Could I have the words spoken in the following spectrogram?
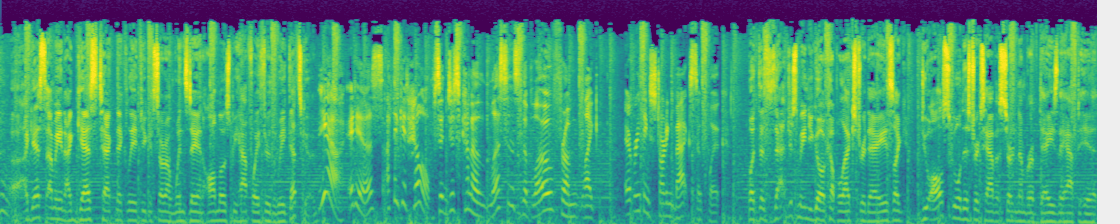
Uh, I guess, I mean, I guess technically, if you can start on Wednesday and almost be halfway through the week, that's good. yeah, it is. I think it helps. It just kind of lessens the blow from like everything starting back so quick. But does that just mean you go a couple extra days? Like, do all school districts have a certain number of days they have to hit?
